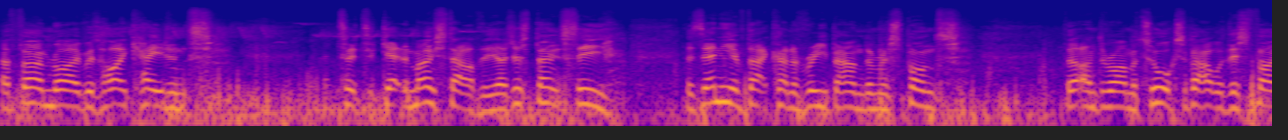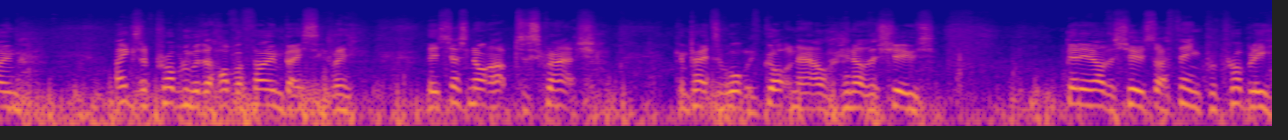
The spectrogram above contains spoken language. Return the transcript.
a firm ride with high cadence to, to get the most out of these. I just don't see there's any of that kind of rebound and response that Under Armour talks about with this foam. I think it's a problem with the HOVR foam basically. It's just not up to scratch compared to what we've got now in other shoes. Billion other shoes I think were probably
